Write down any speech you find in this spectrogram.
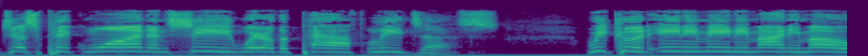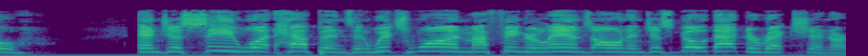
just pick one and see where the path leads us. We could eeny, meeny, miny, mo and just see what happens and which one my finger lands on and just go that direction. Or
